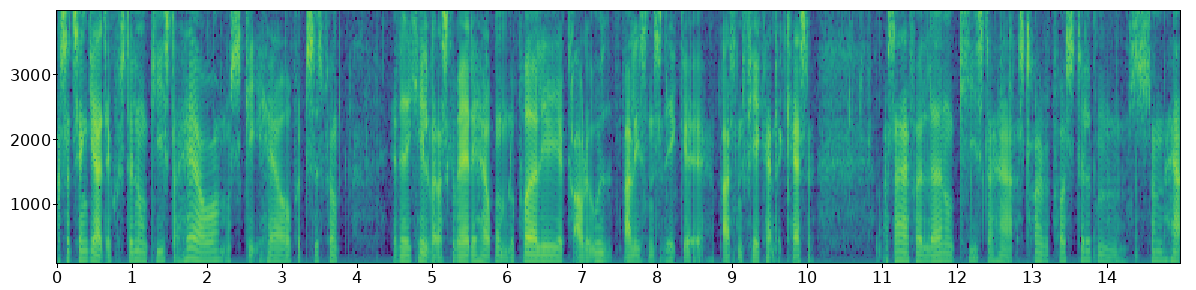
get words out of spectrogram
Og så tænkte jeg, at jeg kunne stille nogle kister herover, måske herover på et tidspunkt. Jeg ved ikke helt, hvad der skal være i det her rum. Nu prøver jeg lige at grave det ud, bare lige sådan, så det ikke øh, bare er sådan en firkantet kasse. Og så har jeg fået lavet nogle kister her, og så tror jeg, jeg vil prøve at stille dem sådan her.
